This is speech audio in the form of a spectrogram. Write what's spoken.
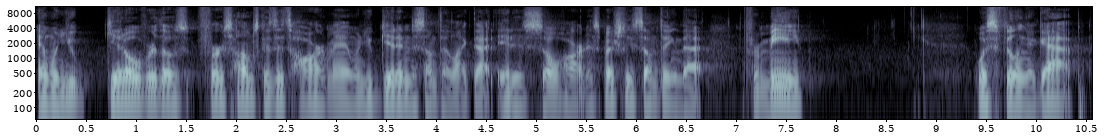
And when you get over those first humps because it's hard, man. When you get into something like that, it is so hard, especially something that for me was filling a gap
